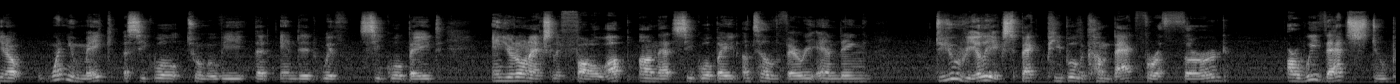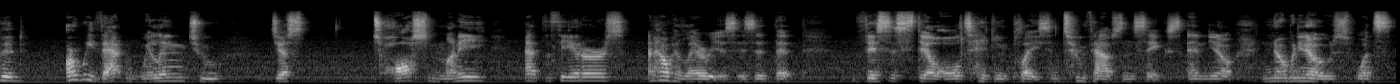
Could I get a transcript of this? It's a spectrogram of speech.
You know, when you make a sequel to a movie that ended with sequel bait, and you don't actually follow up on that sequel bait until the very ending, do you really expect people to come back for a third? Are we that stupid? Are we that willing to just toss money at the theaters? And how hilarious is it that this is still all taking place in 2006 and you know nobody knows what's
